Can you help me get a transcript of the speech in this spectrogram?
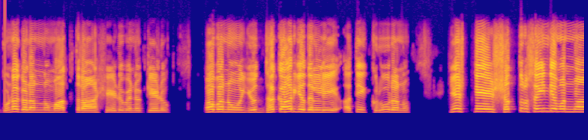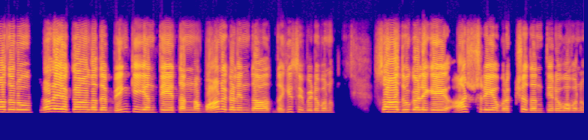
ಗುಣಗಳನ್ನು ಮಾತ್ರ ಹೇಳುವೆನು ಕೇಳು. ಅವನು ಯುದ್ಧ ಕಾರ್ಯದಲ್ಲಿ ಅತಿ ಕ್ರೂರನು. ಎಷ್ಟೇ ಶತ್ರು ಸೈನ್ಯವನ್ನಾದರೂ ಪ್ರಳಯ ಕಾಲದ ಬೆಂಕಿಯಂತೆ ತನ್ನ ಬಾಣಗಳಿಂದ ದಹಿಸಿ ಬಿಡುವನು ಸಾಧುಗಳಿಗೆ ಆಶ್ರಯ ವೃಕ್ಷದಂತಿರುವವನು.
